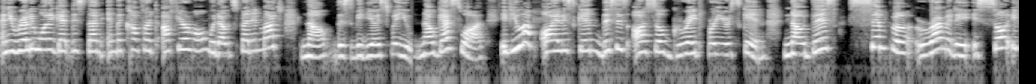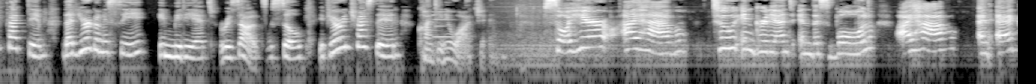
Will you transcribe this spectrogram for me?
and you really want to get this done in the comfort of your home without spending much now this video is for you. Now guess what? If you have oily skin this is also great for your skin. Now this simple remedy is so effective that you're going to see immediate results. So if you're interested, continue watching. So here I have two ingredients in this bowl. I have an egg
